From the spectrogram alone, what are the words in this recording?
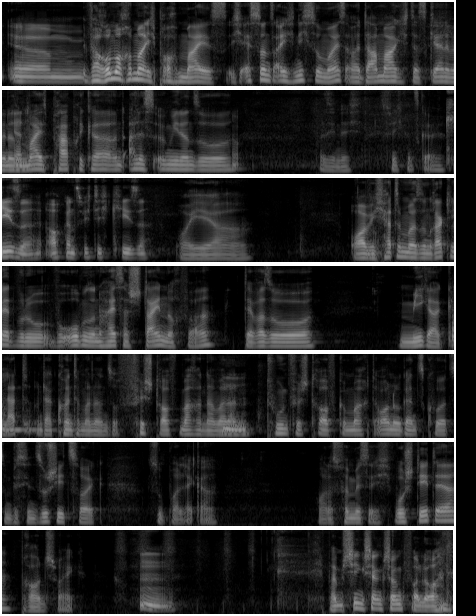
Ähm, Warum auch immer, ich brauche Mais. Ich esse sonst eigentlich nicht so Mais, aber da mag ich das gerne, wenn da Ja. so Mais, Paprika und alles irgendwie dann so, Ja. weiß ich nicht. Das finde ich ganz geil. Käse, auch ganz wichtig, Käse. Oh ja. Oh, ich hatte mal so ein Raclette, wo, du, wo oben so ein heißer Stein noch war. Der war so mega glatt und da konnte man dann so Fisch drauf machen. Da haben wir Mhm. dann Thunfisch drauf gemacht, aber auch nur ganz kurz. Ein bisschen Sushi-Zeug. Super lecker. Oh, das vermisse ich. Wo steht der? Braunschweig. Hm. Beim Xing Shang Chong verloren.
